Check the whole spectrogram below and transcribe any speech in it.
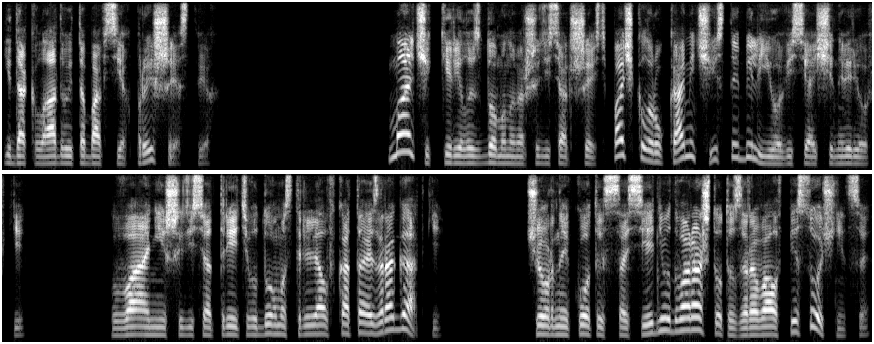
и докладывает обо всех происшествиях. Мальчик, Кирилл из дома номер 66, пачкал руками чистое белье, висящее на веревке. Ваня из 63-го дома стрелял в кота из рогатки. Черный кот из соседнего двора что-то зарывал в песочнице.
